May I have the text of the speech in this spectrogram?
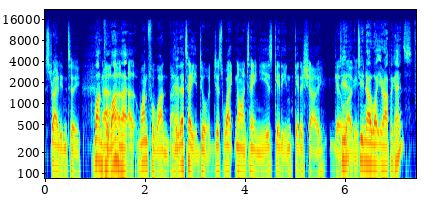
straight into One for uh, one, uh, mate. uh, one for one, buddy. Yeah. That's how you do it. Just wait 19 years, get in, get a show, get Do a you, Logie. do you know what you're up against?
